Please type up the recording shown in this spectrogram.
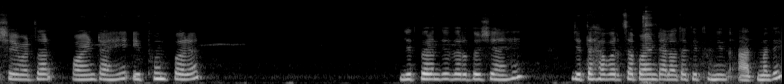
शेवटचा पॉईंट आहे इथून परत जिथपर्यंत जरदोशी आहे जिथं हा वरचा पॉईंट आला होता तिथून आतमध्ये.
